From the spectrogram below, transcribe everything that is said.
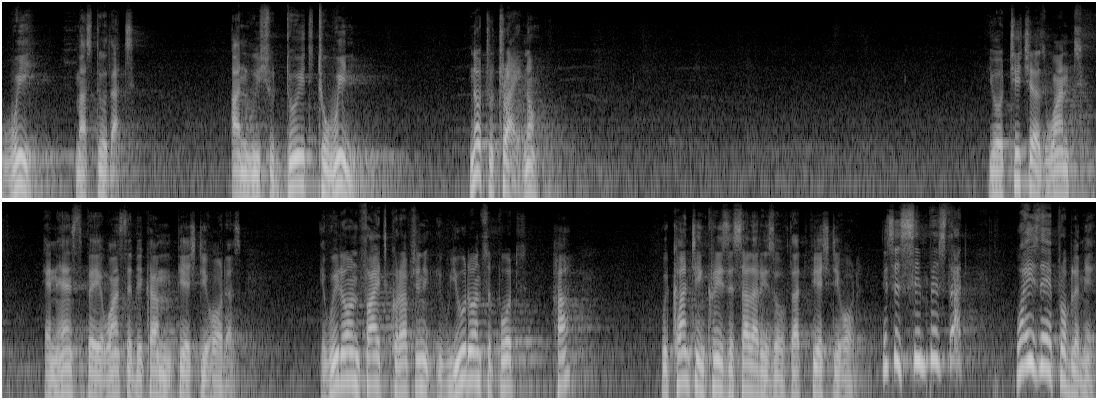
We must do that. And we should do it to win, not to try, no. Your teachers want enhanced pay once they become PhD holders. If we don't fight corruption, if you don't support her, we can't increase the salaries of that PhD holder. It's as simple as that. Why is there a problem here?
